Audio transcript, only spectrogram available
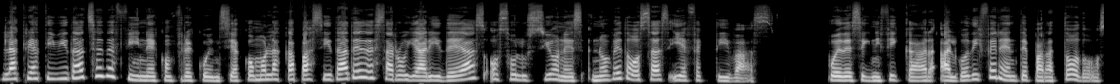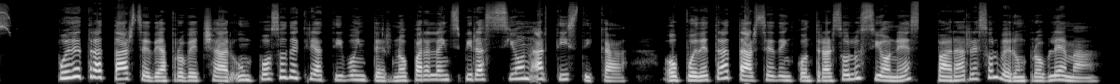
La creatividad se define con frecuencia como la capacidad de desarrollar ideas o soluciones novedosas y efectivas. Puede significar algo diferente para todos. Puede tratarse de aprovechar un pozo de creativo interno para la inspiración artística, o puede tratarse de encontrar soluciones para resolver un problema.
